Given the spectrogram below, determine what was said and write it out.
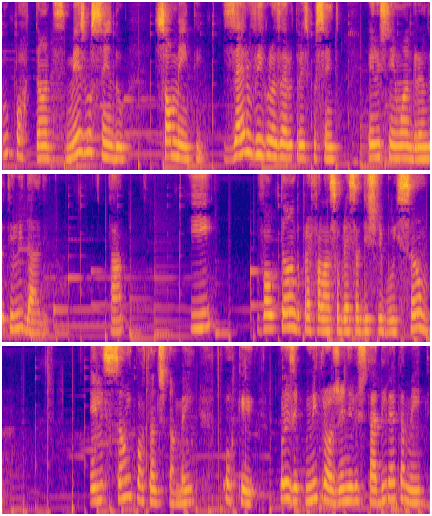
importantes, mesmo sendo somente 0,03%, eles têm uma grande utilidade tá? E voltando para falar sobre essa distribuição, eles são importantes também porque, por exemplo, o nitrogênio ele está diretamente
